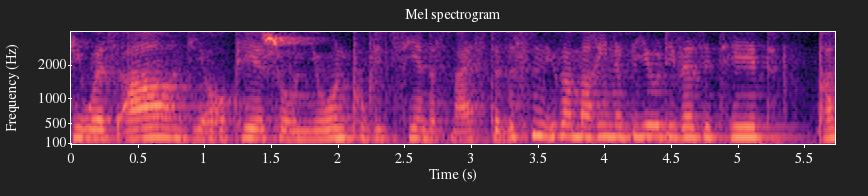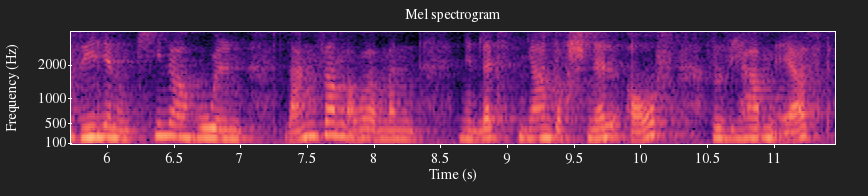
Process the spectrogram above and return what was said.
Die USA und die Europäische Union publizieren das meiste Wissen über marine Biodiversität. Brasilien und China holen langsam, aber man in den letzten Jahren doch schnell auf. Also sie haben erst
